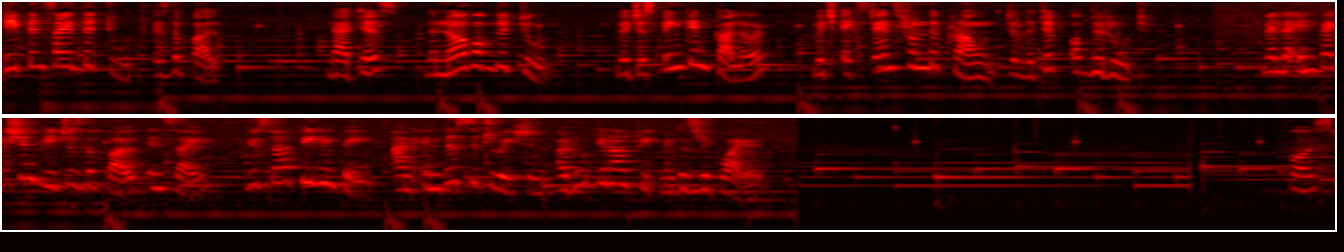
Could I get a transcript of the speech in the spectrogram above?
deep inside the tooth is the pulp. That is, the nerve of the tooth, which is pink in color, which extends from the crown till the tip of the root. When the infection reaches the pulp inside, you start feeling pain and in this situation, a root canal treatment is required. First,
